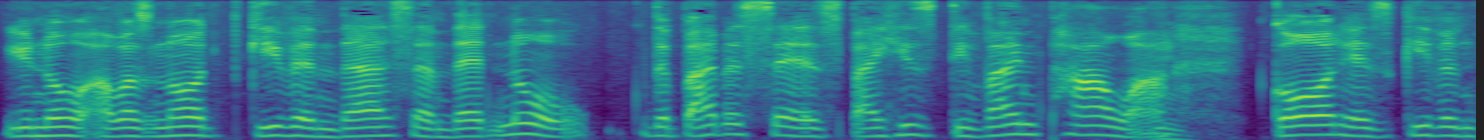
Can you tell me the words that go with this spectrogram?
you know I was not given this and that. No, the Bible says by His divine power. God has given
